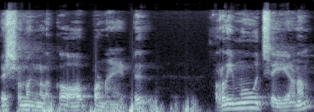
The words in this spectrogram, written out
വിഷമങ്ങളൊക്കെ ഓപ്പണായിട്ട് റിമൂവ് ചെയ്യണം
